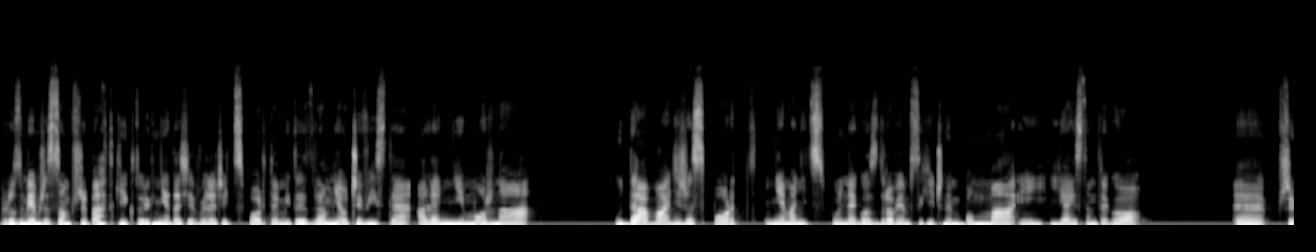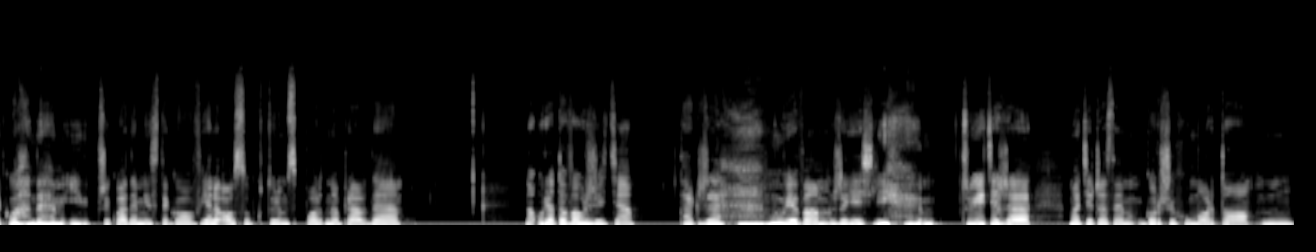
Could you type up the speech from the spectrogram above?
rozumiem, że są przypadki, których nie da się wyleczyć sportem i to jest dla mnie oczywiste, ale nie można udawać, że sport nie ma nic wspólnego z zdrowiem psychicznym, bo ma i ja jestem tego przykładem i przykładem jest tego wiele osób, którym sport naprawdę no, uratował życie. Także mówię Wam, że jeśli czujecie, że macie czasem gorszy humor, to mm,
